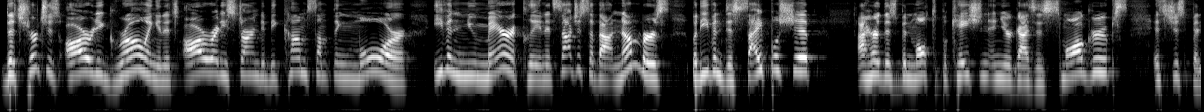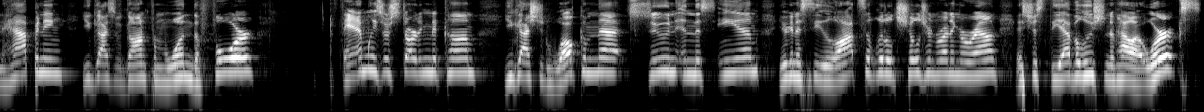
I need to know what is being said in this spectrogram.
the church is already growing and it's already starting to become something more, even numerically. And it's not just about numbers, but even discipleship. I heard there's been multiplication in your guys' small groups. It's just been happening. You guys have gone from one to four. Families are starting to come. You guys should welcome that soon in this EM. You're going to see lots of little children running around. It's just the evolution of how it works.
